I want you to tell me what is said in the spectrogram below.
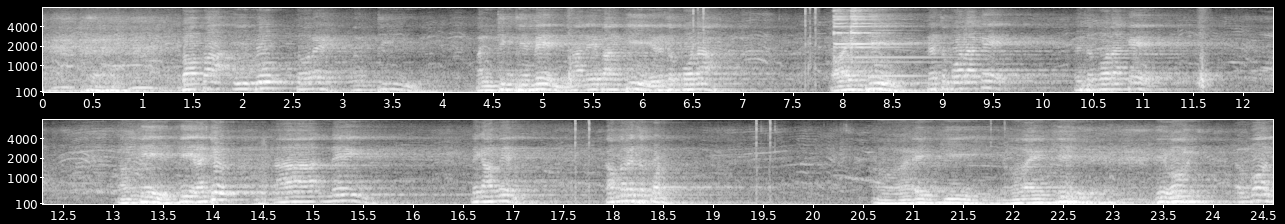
Bapak, Ibu, sore mancing, mancing jimin, mane pagi, resepona. Baik, di, resepona ke, resepona ke. Oke, oke, lanjut. Ah, Ning, Ning Amin, kamu respon. Oh, Eki, oh Eki, Gimon, Gimon,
